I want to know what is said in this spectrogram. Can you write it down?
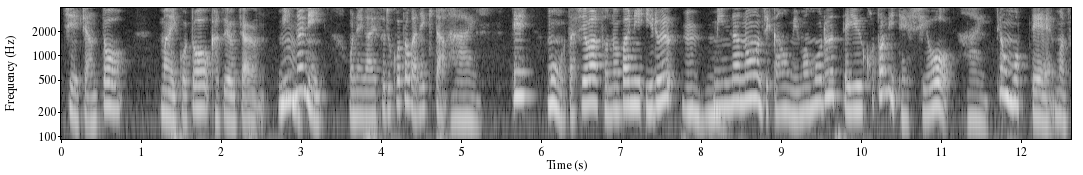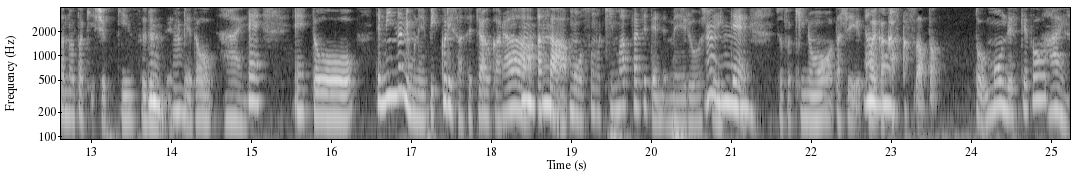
ちえちゃんと、まいこと、かずよちゃん、みんなにお願いすることができた。はい。で、もう私はその場にいる、うんうんみんなの時間を見守るっていうことに徹しようはい。って思って、まあその時出勤するんですけど、はい。で、えっ、と、で、みんなにもね、びっくりさせちゃうから、うんうん。朝、もうその決まった時点でメールをしていて、うんうん。ちょっと昨日私、声がカスカスだったと思うんですけど、はい。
